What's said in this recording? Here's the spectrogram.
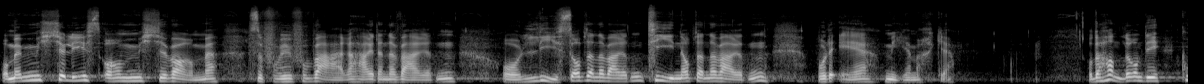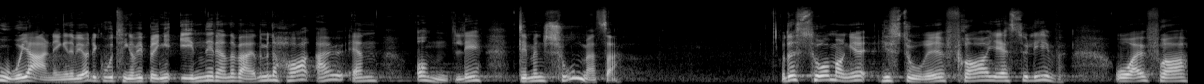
Og Med mye lys og mye varme så får vi få være her i denne verden og lyse opp denne verden, tine opp denne verden hvor det er mye mørke. Og Det handler om de gode gjerningene vi gjør, de gode tingene vi bringer inn i denne verden. Men det har òg en åndelig dimensjon med seg. Og Det er så mange historier fra Jesu liv og fra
